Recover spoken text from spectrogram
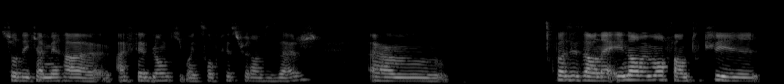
sur des caméras à faible angle qui vont être centrées sur un visage. enfin, c'est ça, on a énormément, enfin, toutes les.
